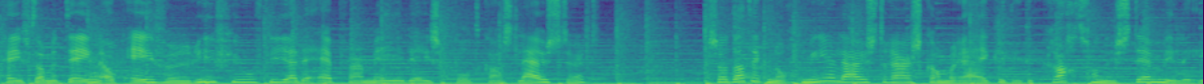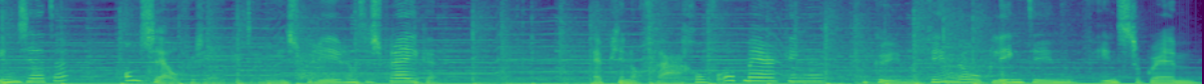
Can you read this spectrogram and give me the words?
Geef dan meteen ook even een review via de app waarmee je deze podcast luistert, zodat ik nog meer luisteraars kan bereiken die de kracht van hun stem willen inzetten om zelfverzekerd en inspirerend te spreken. Heb je nog vragen of opmerkingen? Dan kun je me vinden op LinkedIn of Instagram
